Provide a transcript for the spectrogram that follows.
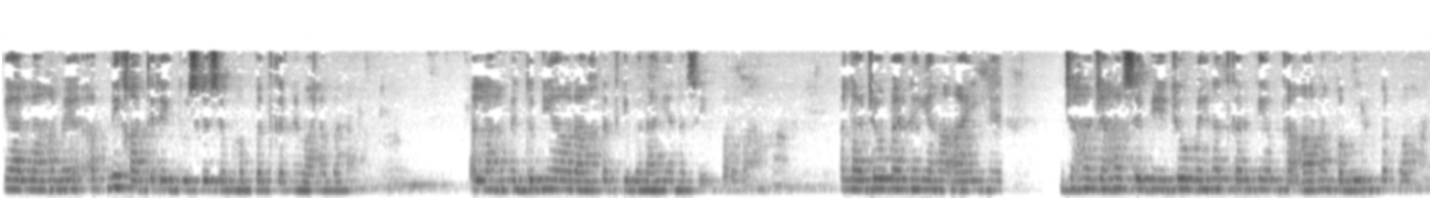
یا اللہ ہمیں اپنی خاطر ایک دوسرے سے محبت کرنے والا بنا۔ اللہ ہمیں دنیا اور آخرت کی بنائیاں نصیب فرما۔ اللہ جو بہنیں یہاں آئی ہیں، جہاں جہاں سے بھی جو محنت کر کے ان کا آنا قبول فرما۔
